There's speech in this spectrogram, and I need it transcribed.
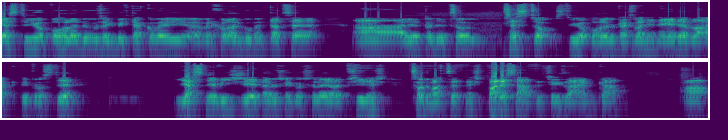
je z tvýho pohledu, řekl bych, takový vrchol argumentace a je to něco, přes co z tvýho pohledu takzvaně nejede vlak, ty prostě jasně víš, že jedna ručně košile je lepší než co 20, než 50 triček zájemka a...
